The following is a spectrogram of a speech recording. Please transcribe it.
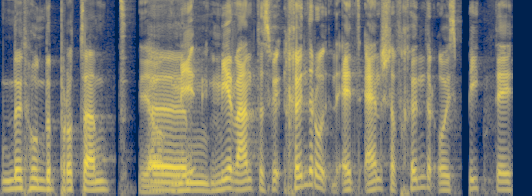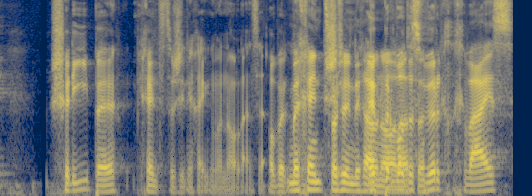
nicht 100%... Ja, ähm, wir, wir wollen das. Könnt ihr, jetzt ernsthaft, könnt ihr uns bitte schreiben? Wir können es wahrscheinlich irgendwann nachlesen. Aber man könnte es wahrscheinlich auch jemand, der das nachlesen. wirklich weiss,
